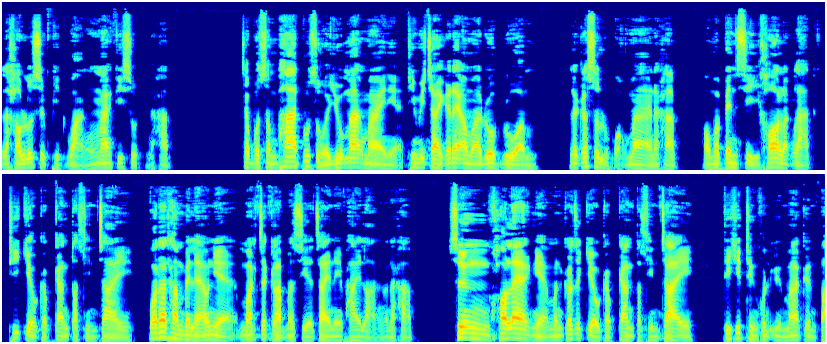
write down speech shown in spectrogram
และเขารู้สึกผิดหวังมากที่สุดนะครับ จากบทสัมภาษณ์ผู้สูงอายุมากมายเนี่ยทีมวิจัยก็ได้เอามารวบรวม แล้วก็สรุปออกมานะครับ ออกมาเป็น 4 ข้อหลัก ที่เกี่ยวกับการตัดสินใจ ว่าถ้าทำไปแล้วเนี่ยมักจะกลับมาเสียใจในภายหลังนะครับ ซึ่งข้อแรกเนี่ยมันก็จะเกี่ยวกับการตัดสินใจที่คิดถึงคนอื่นมากเกินไป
